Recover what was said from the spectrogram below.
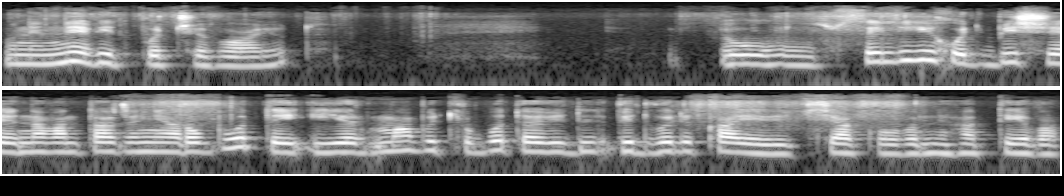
вони не відпочивають. У селі хоч більше навантаження роботи, і, мабуть, робота відволікає від всякого негатива.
